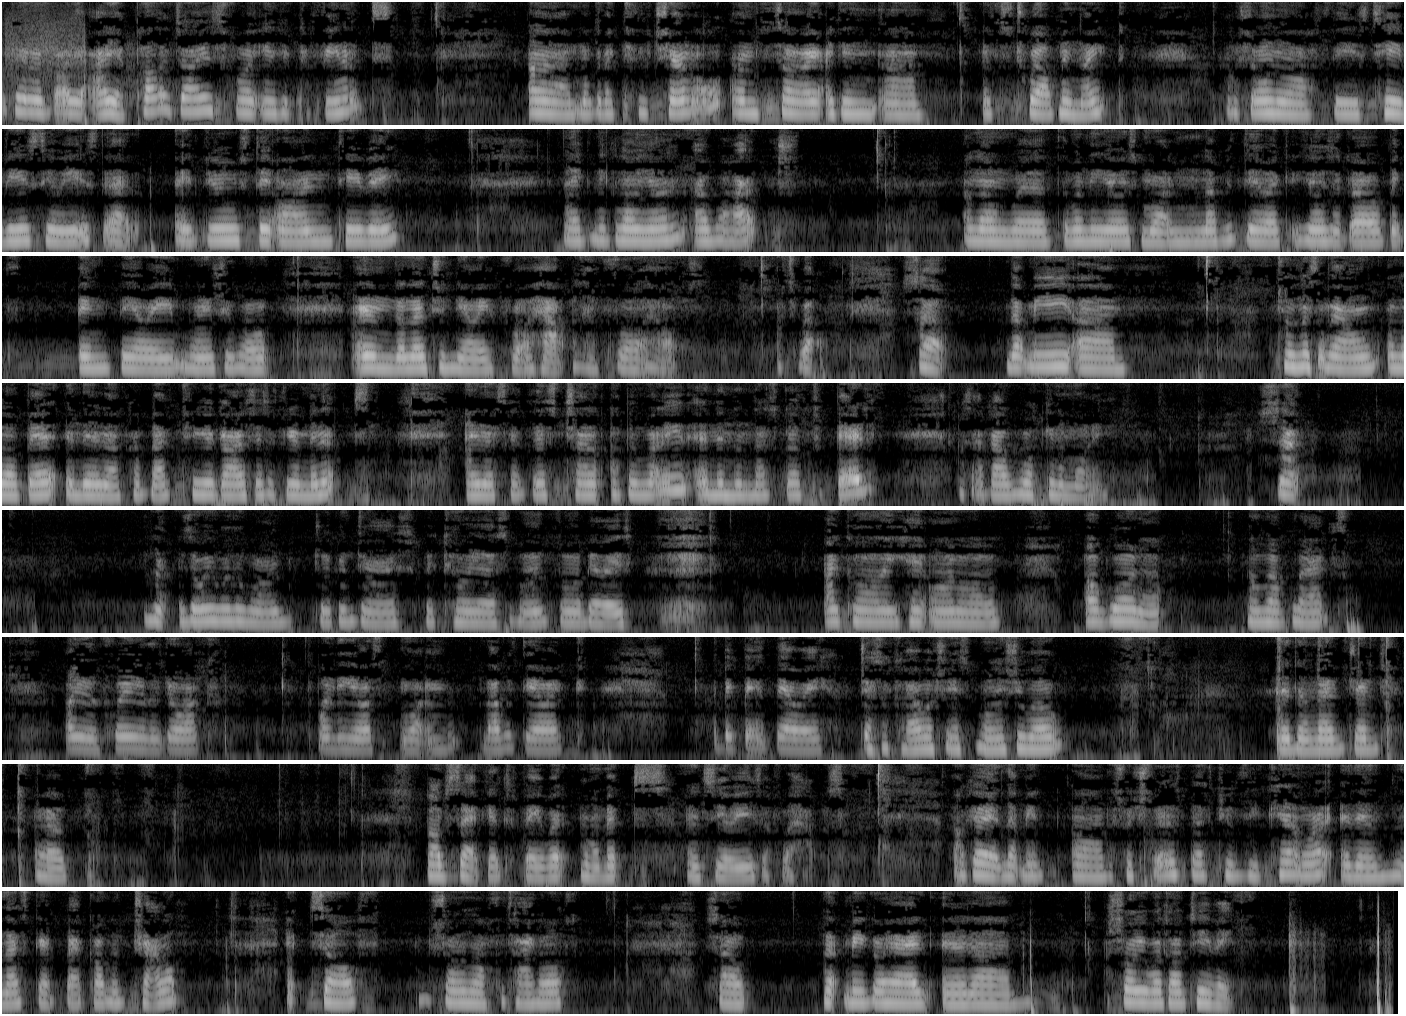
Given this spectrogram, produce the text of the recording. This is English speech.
Okay, everybody, I apologize for inconvenience. Um, welcome back to the channel. I'm sorry I didn't, um, it's 12 midnight. I'm showing off these TV series that I do stay on TV. Like Nickelodeon, I watch. Along with the one years Martin Life with Derek years ago, Big Bang Theory, She Wrote, and the legendary Full House and Full House as well. So, let me um, turn this around a little bit and then I'll come back to you guys just a few minutes. And let's get this channel up and running and then let's go to bed because I got work in the morning. So, Zoey 101, Chicken Jazz, Victoria, Simone, Thornberrys, I call Hey Arnold, All Grown Up, The Rugrats, Are You Afraid of the Dark, 20 Years, Martin, Life with Derek, The Big Bang Theory, Jessica, which is Molly She Wrote, and The Legend of Bob Saget's favorite moments and series of Full House. Okay, let me um, switch this back to the camera and then let's get back on the channel itself, showing off the titles. So, let me go ahead and um, show you what's on TV.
